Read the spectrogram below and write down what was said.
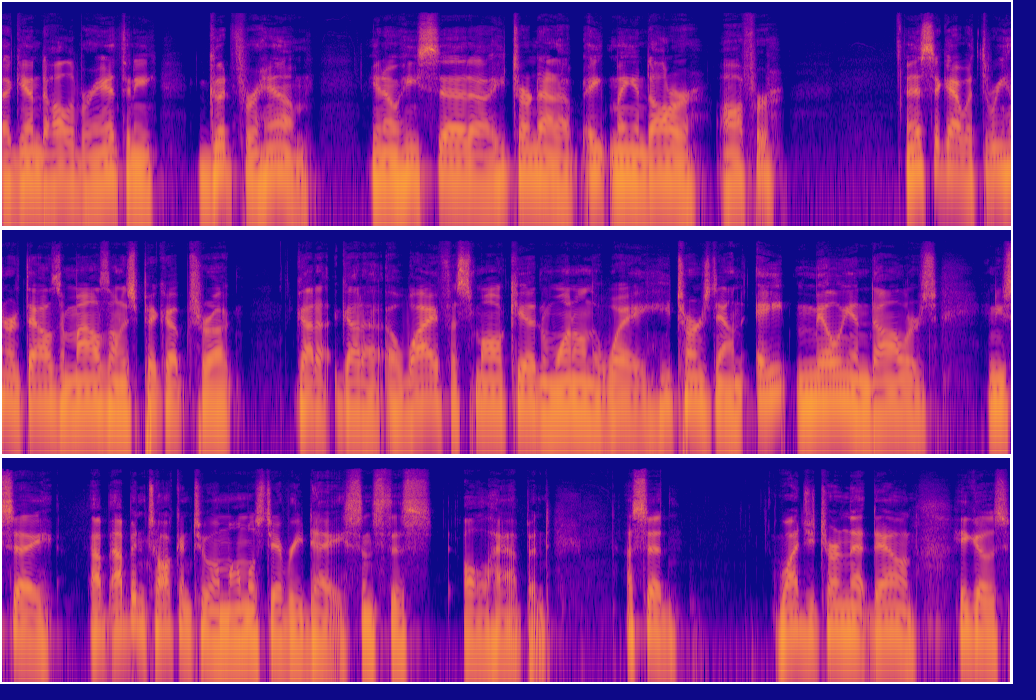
again, to Oliver Anthony, good for him. You know, he said uh, he turned out a $8 million offer. And this is a guy with 300,000 miles on his pickup truck. Got a got a, a wife, a small kid, and one on the way. He turns down eight million dollars, and you say, I've, "I've been talking to him almost every day since this all happened." I said, "Why'd you turn that down?" He goes,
